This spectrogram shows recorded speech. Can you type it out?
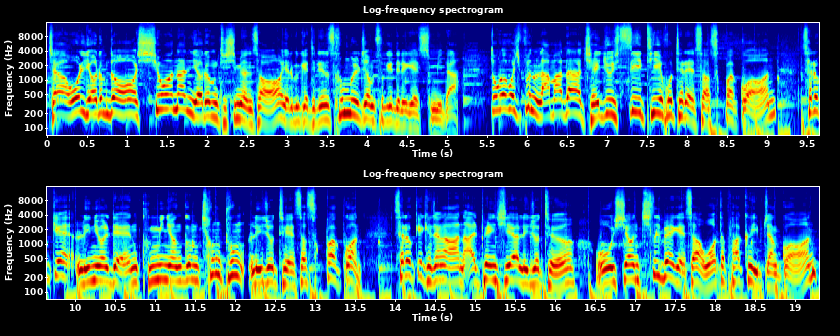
자, 올 여름도 시원한 여름 드시면서 여러분께 드리는 선물 좀 소개해 드리겠습니다. 또 가고 싶은 라마다 제주시티 호텔에서 숙박권, 새롭게 리뉴얼된 국민연금 청풍 리조트에서 숙박권, 새롭게 개장한 알펜시아 리조트 오션 700에서 워터파크 입장권,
